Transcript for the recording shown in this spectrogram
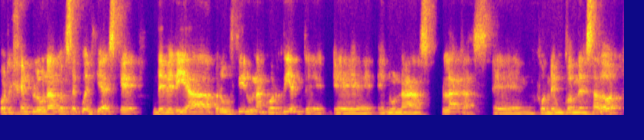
por ejemplo, una consecuencia es que debería producir una corriente eh, en unas placas eh, con un condensador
